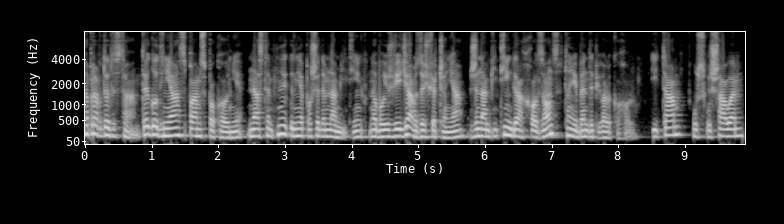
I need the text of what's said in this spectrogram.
Naprawdę dostałem. Tego dnia spałem spokojnie. Następnego dnia poszedłem na meeting, no bo już wiedziałem z doświadczenia, że na meetingach chodząc, to nie będę pił alkoholu. I tam usłyszałem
